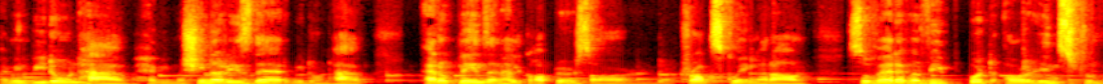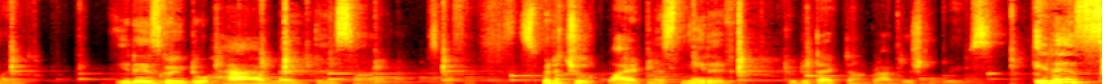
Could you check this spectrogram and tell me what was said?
I mean we don't have heavy machineries there we don't have aeroplanes and helicopters or you know, trucks going around. So wherever we put our instrument it is going to have like this uh, sort of spiritual quietness needed to detect uh, gravitational waves. It is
